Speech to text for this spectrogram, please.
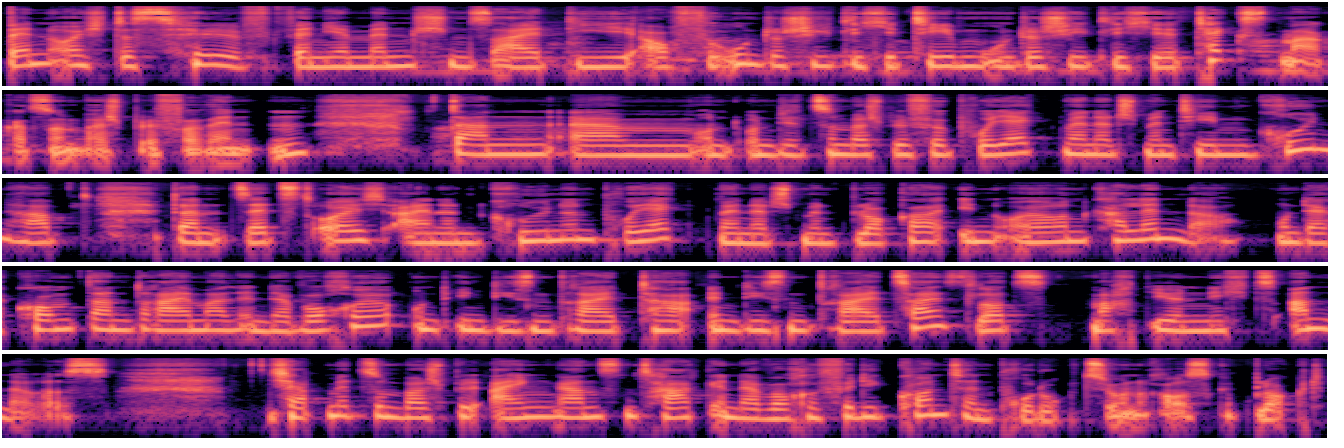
wenn euch das hilft, wenn ihr Menschen seid, die auch für unterschiedliche Themen unterschiedliche Textmarker zum Beispiel verwenden, dann ähm, und, und ihr zum Beispiel für Projektmanagement-Themen grün habt, dann setzt euch einen grünen Projektmanagement-Blocker in euren Kalender und der kommt dann dreimal in der Woche und in diesen drei Ta in diesen drei Zeitslots macht ihr nichts anderes. Ich habe mir zum Beispiel einen ganzen Tag in der Woche für die Content-Produktion rausgeblockt,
